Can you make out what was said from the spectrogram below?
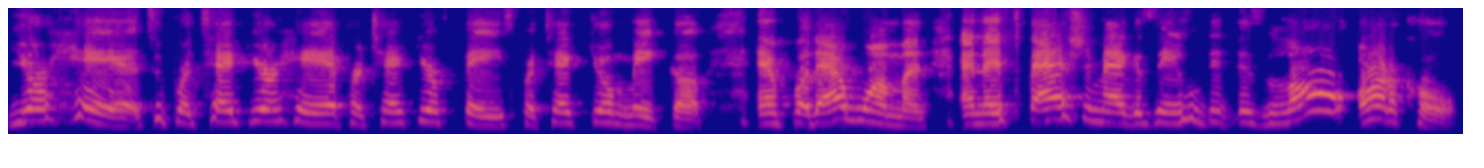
your head to protect your head, protect your face, protect your makeup. And for that woman, and it's Fashion Magazine who did this long article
